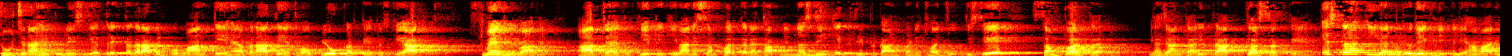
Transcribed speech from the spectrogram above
सूचना हेतु ले, इसके अतिरिक्त अगर आप इनको मानते हैं, अपनाते हैं, अथवा उपयोग करते हैं तो इसके आप स्वयं जिम्मेवार हैं। आप चाहे तो केपी की वाणी संपर्क करें तो अपने नज़दीक के किसी प्रकार पंडित व ज्योतिष से संपर्क कर यह जानकारी प्राप्त कर सकते हैं। इस तरह की अन्य वीडियो देखने के लिए हमारे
